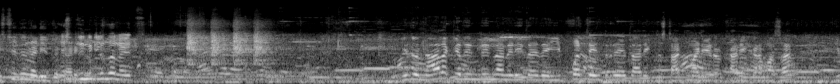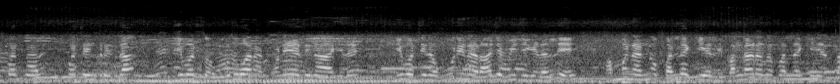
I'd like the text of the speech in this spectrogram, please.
ಎಷ್ಟು ದಿನ ನಡೆಯುತ್ತೆ ಎಷ್ಟು ದಿನಗಳಿಂದ ನಡೀತು ಇದು ನಾಲ್ಕು ದಿನದಿಂದ ನಡೀತಾ ಇದೆ. ಇಪ್ಪತ್ತೆಂಟನೇ ತಾರೀಕು ಸ್ಟಾರ್ಟ್ ಮಾಡಿರೋ ಕಾರ್ಯಕ್ರಮ ಸರ್. ಇಪ್ಪತ್ನಾಲ್ಕು, ಇಪ್ಪತ್ತೆಂಟರಿಂದ ಇವತ್ತು ಬುಧವಾರ ಕೊನೆಯ ದಿನ ಆಗಿದೆ. ಇವತ್ತಿನ ಊರಿನ ರಾಜಬೀದಿಗಳಲ್ಲಿ ಅಮ್ಮನನ್ನು ಪಲ್ಲಕ್ಕಿಯಲ್ಲಿ, ಬಂಗಾರದ ಪಲ್ಲಕ್ಕಿ ಅಂತ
